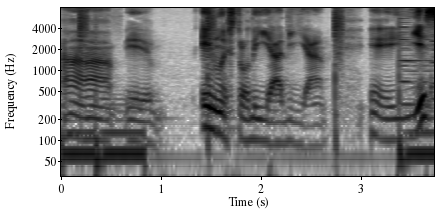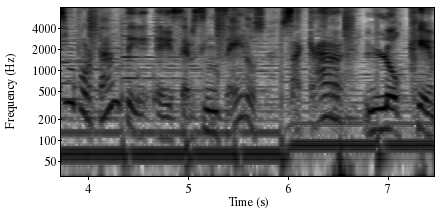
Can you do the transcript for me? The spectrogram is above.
ah, eh, en nuestro día a día. Eh, y es importante eh, ser sinceros, sacar lo que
